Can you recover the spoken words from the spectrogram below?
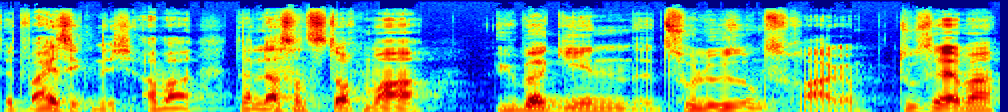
Das weiß ich nicht. Aber dann lass uns doch mal übergehen zur Lösungsfrage. Du selber,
